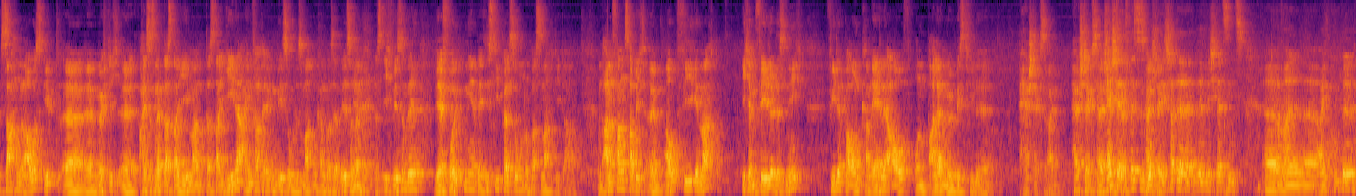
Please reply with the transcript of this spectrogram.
Sachen rausgibt, äh, äh, möchte ich, äh, heißt es nicht, dass da jemand, dass da jeder einfach irgendwie so das machen kann, was er will, sondern dass ich wissen will, wer folgt mir, wer ist die Person und was macht die da. Und anfangs habe ich äh, auch viel gemacht. Ich empfehle das nicht. Viele bauen Kanäle auf und ballern möglichst viele Hashtags rein. Hashtags, Hashtags. Hashtags, das ist Hashtags. gut. Ich hatte nämlich letztens äh, mal äh, einen Kumpel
